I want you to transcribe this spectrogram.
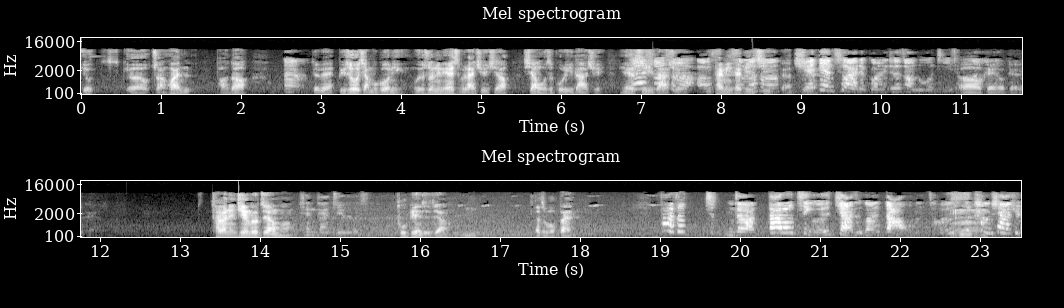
又呃转换跑道，嗯，对不对？比如说我讲不过你，我就说你那什么烂学校，像我是国立大学，你那个私立大学你排名才第几学电出来的果然就是这种逻辑。，OK OK OK。台湾年轻人都这样吗？现在几乎是，普遍是这样，那怎么办？大家都就你知道，大家都自以为是价值观大王，你知道吗？就是嗯看不下去。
